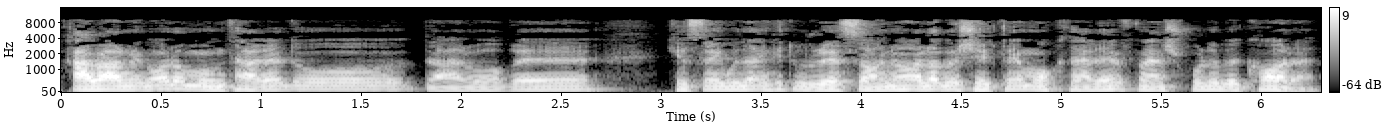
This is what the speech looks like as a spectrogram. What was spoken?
خبرنگار و منتقد و در واقع کسایی بودن که تو رسانه حالا به شکل مختلف مشغول به کارن.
